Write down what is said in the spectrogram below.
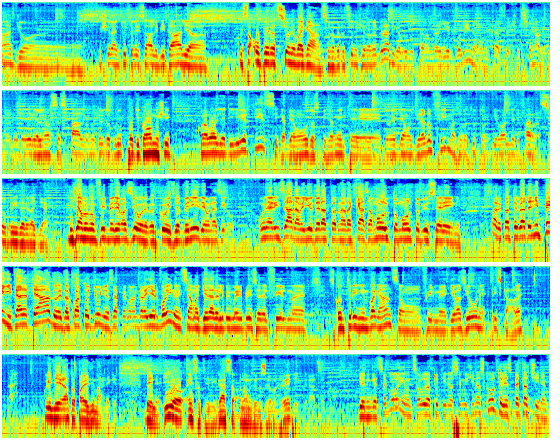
maggio eh, uscirà in tutte le sale d'Italia questa operazione vacanza, un'operazione cinematografica prodotta da Andrea Iervolino con un cast eccezionale, come potete vedere alle nostre spalle un nutrito gruppo di comici con la voglia di divertirsi che abbiamo avuto specialmente dove abbiamo girato il film, ma soprattutto di voglia di far sorridere la gente. Diciamo che è un film di evasione, per cui se venite una, una risata vi aiuterà a tornare a casa molto molto più sereni. Poi per quanto riguarda gli impegni, teatro e dal 4 giugno sempre con Andrea Iervolino iniziamo a girare le prime riprese del film Scontrini in vacanza, un film di evasione fiscale quindi è un altro paio di maniche. Bene, io Enzo ti ringrazio a nome del Museo Eventi, grazie. Io ringrazio a voi, un saluto a tutti i nostri amici in ascolto e vi aspetto al cinema.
